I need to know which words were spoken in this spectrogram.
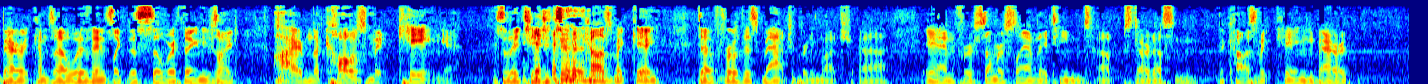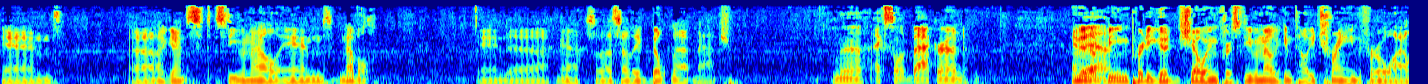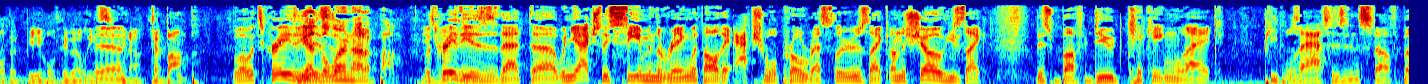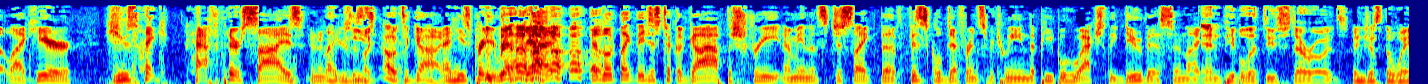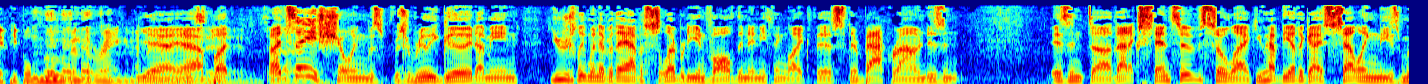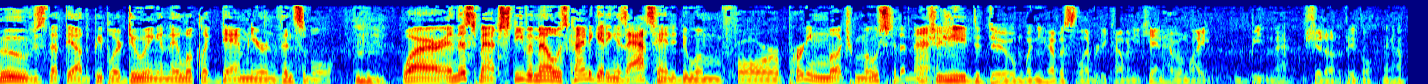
Barrett comes out with, and it's like this silver thing, and he's like, I'm the Cosmic King. So they changed it to the Cosmic King to, for this match, pretty much. Uh, and for SummerSlam, they teamed up Stardust and the Cosmic King Barrett, and uh, against Steve Amell and Neville. And uh, yeah, so that's how they built that match. Yeah, excellent background. Ended Yeah. up being pretty good showing for Steve Amell. You can tell he trained for a while to be able to at least, Yeah. you know, to bump. Well, what's crazy You had to learn how to bump. What's crazy is, is that uh, when you actually see him in the ring with all the actual pro wrestlers, like on the show, he's like this buff dude kicking like people's asses and stuff. But like here, he was like half their size and Yeah, like he he's just like, oh, it's a guy. and he's pretty ripped. yeah, it, it looked like they just took a guy off the street. I mean, that's just like the physical difference between the people who actually do this and like And people that do steroids. and just the way people move in the ring and. Yeah, yeah, It's, uh, but it's, I'd uh, say his showing was was really good. I mean, usually whenever they have a celebrity involved in anything like this, their background isn't isn't uh, that extensive. So like, you have the other guys selling these moves that the other people are doing, and they look like damn near invincible. Mm-hmm. Where in this match, Steve Amell was kind of getting his ass handed to him for pretty much most of the match. what you need to do when you have a celebrity coming. You can't have them like beating the shit out of people, you know.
